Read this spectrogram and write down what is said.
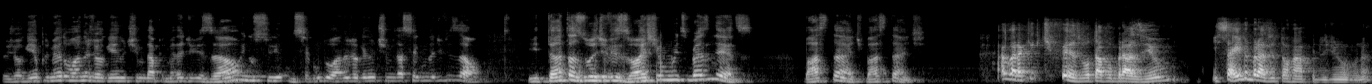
eu joguei o primeiro ano, eu joguei no time da primeira divisão, e no, no segundo ano, eu joguei no time da segunda divisão. E tantas duas divisões tinham muitos brasileiros. Bastante, bastante. Agora, o que, que te fez voltar para o Brasil e sair do Brasil tão rápido de novo, né?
